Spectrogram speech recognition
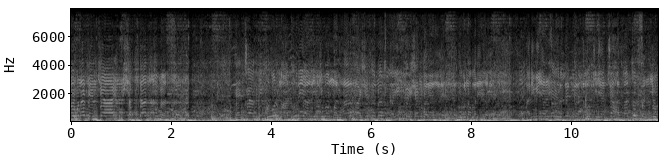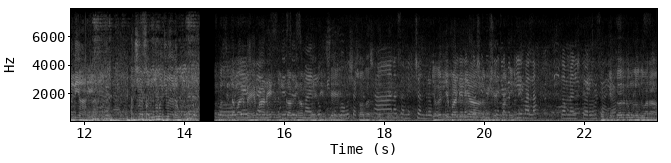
किंबहुना त्यांच्या शब्दातूनच. त्यांच्या अगदी गोड माधुरी आणि किंवा मधाळ भाषेतूनच काही पेशंट बरे झाले रुग्ण बरे झाले. आणि मी ज्यांचा उल्लेख करतो की ज्यांच्या हातातच संजीवनी आहे. अशा संजीवनी मॅडम. हैं जगनजी पाटील या अभिषेक पाटील. नक्की मला कमेंट करून उनके कर कमलों द्वारा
